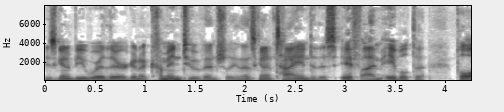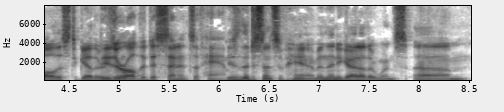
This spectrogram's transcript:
is going to be where they're going to come into eventually, and that's going to tie into this if I'm able to pull all this together. These are all the descendants of Ham. These are the descendants of Ham, and then you got other ones, um,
